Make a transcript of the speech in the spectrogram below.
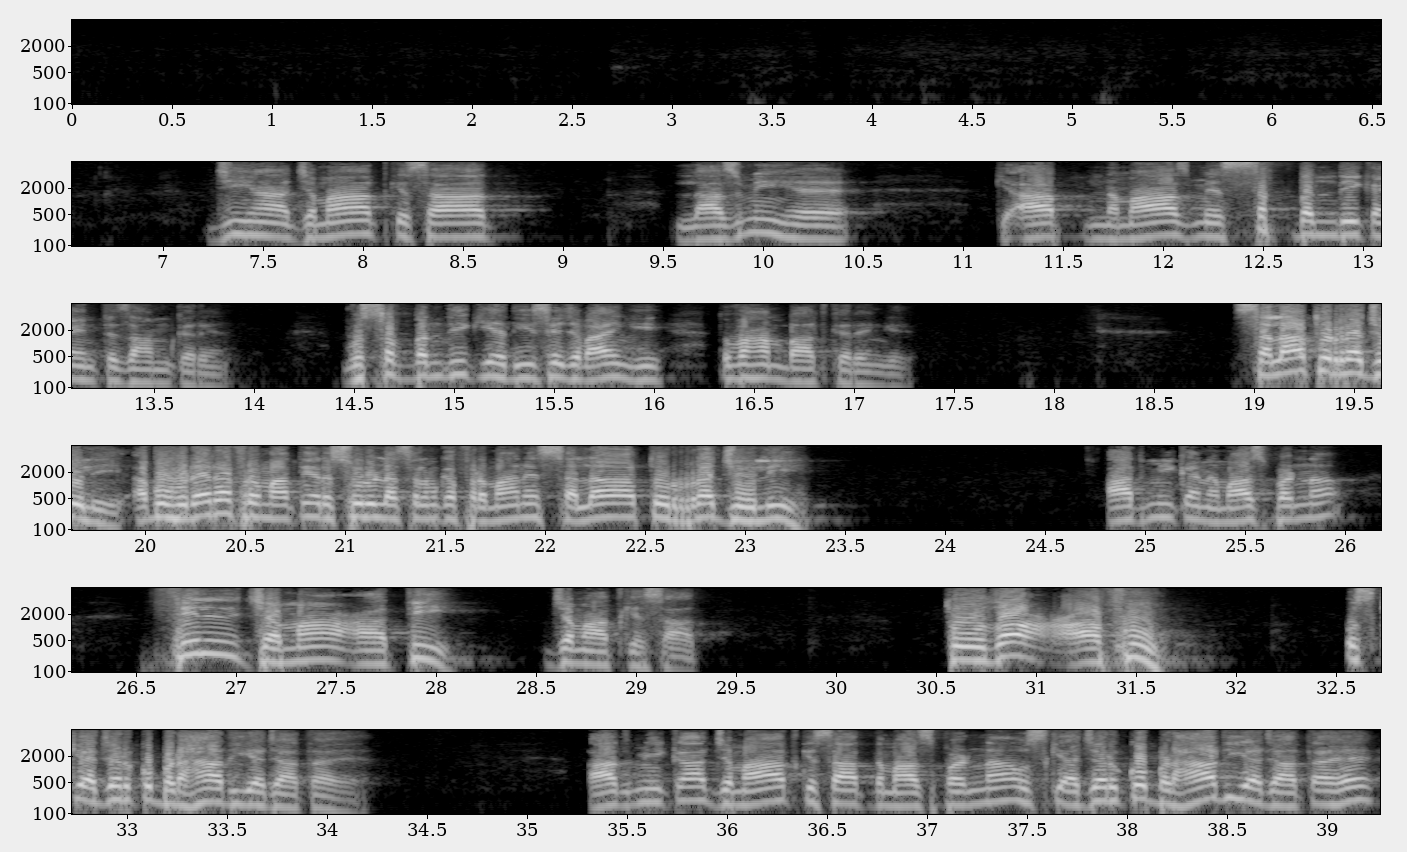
जी हाँ जमात के साथ लाजमी है कि आप नमाज़ में सफ बंदी का इंतज़ाम करें। वो सफ बंदी की हदीसें जब आएँगी तो वहाँ हम बात करेंगे। सलातुर्रजुली अब हुरैरा फरमाते हैं वसल्लम का फरमान है सलातुर्रजुली आदमी का नमाज़ पढ़ना, फिल जमाआती, जमात के साथ। तो आफू उसके अजर को बढ़ा दिया जाता है। आदमी का जमात के साथ नमाज़ पढ़ना, उसके अजर को बढ़ा दिया जाता है।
